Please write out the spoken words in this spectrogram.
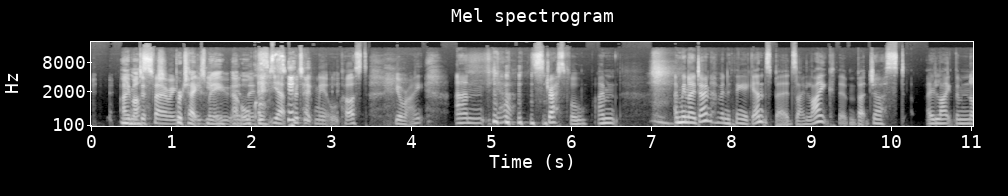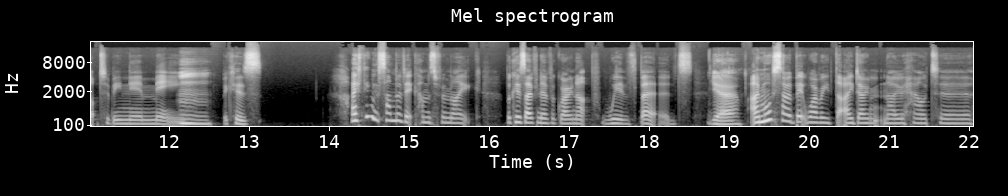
You I'm must deferring protect to me you at all this. costs. Yeah, protect me at all costs. You're right. And yeah, stressful. I'm I mean, I don't have anything against birds. I like them, but just I like them not to be near me Mm. because I think some of it comes from like because I've never grown up with birds. Yeah. I'm also a bit worried that I don't know how to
